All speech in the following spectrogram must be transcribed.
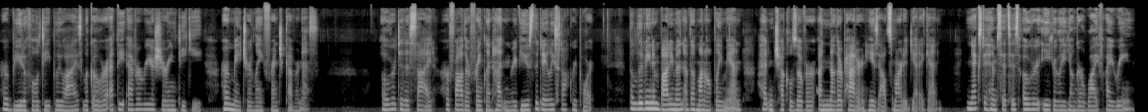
Her beautiful deep blue eyes look over at the ever reassuring Tiki, her matronly French governess. Over to the side, her father, Franklin Hutton, reviews the daily stock report. The living embodiment of the monopoly man, Hutton chuckles over another pattern he has outsmarted yet again. Next to him sits his overeagerly younger wife, Irene,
